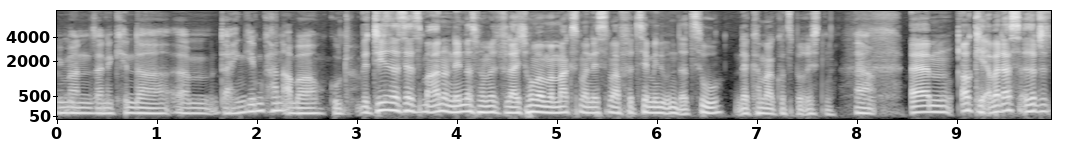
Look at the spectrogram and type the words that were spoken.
wie man seine Kinder ähm, dahin geben kann, aber gut. Wir teasen das jetzt mal an und nehmen das mal mit. Vielleicht holen wir mal Max mal nächstes Mal für 10 Minuten dazu. Der kann mal kurz berichten. Ja. Ähm, okay, aber das, also das,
